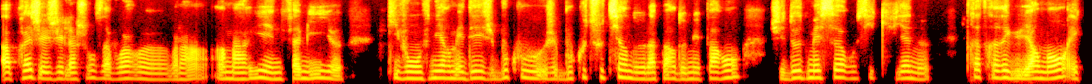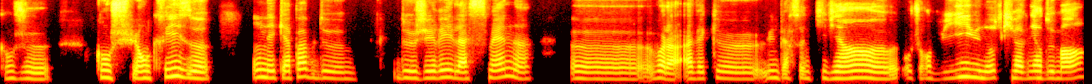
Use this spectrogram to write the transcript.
après, j'ai la chance d'avoir voilà, un mari et une famille qui vont venir m'aider. J'ai beaucoup, j'ai beaucoup de soutien de la part de mes parents. J'ai deux de mes sœurs aussi qui viennent très très régulièrement. Et quand je, quand je suis en crise, on est capable de, de gérer la semaine. Euh, voilà, avec euh, une personne qui vient euh, aujourd'hui, une autre qui va venir demain,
